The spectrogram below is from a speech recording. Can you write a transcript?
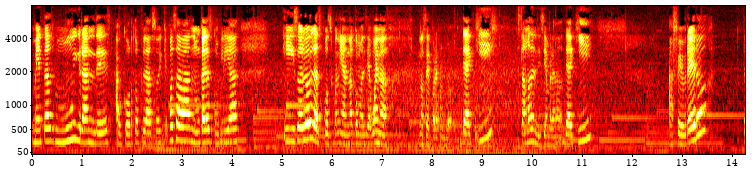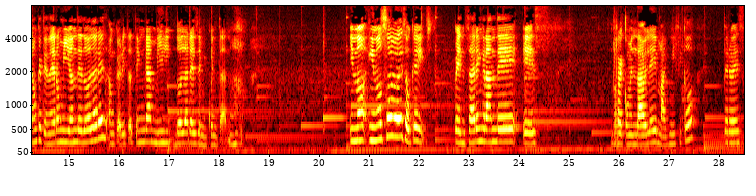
metas muy grandes a corto plazo y qué pasaba, nunca las cumplía y solo las posponía, ¿no? Como decía, bueno, no sé, por ejemplo, de aquí, estamos en diciembre, ¿no? De aquí a febrero tengo que tener un millón de dólares, aunque ahorita tenga mil dólares de mi cuenta, ¿no? Y no, y no solo eso, ok, pensar en grande es recomendable, magnífico, pero es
